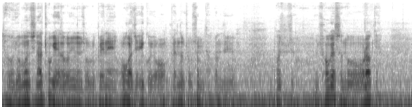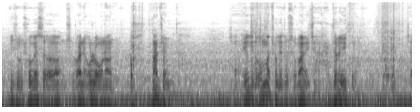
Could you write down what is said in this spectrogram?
저 요번 신화 쪽에도 이런 식으로 벤이 오가져 있고요. 벤도 좋습니다. 근데 이 보십시오. 속에서 노랗게 이런 식으로 속에서 서반에 올라오는 난초입니다. 자 여기도 엄마 쪽에도 서반이 잘 들어있고요. 자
